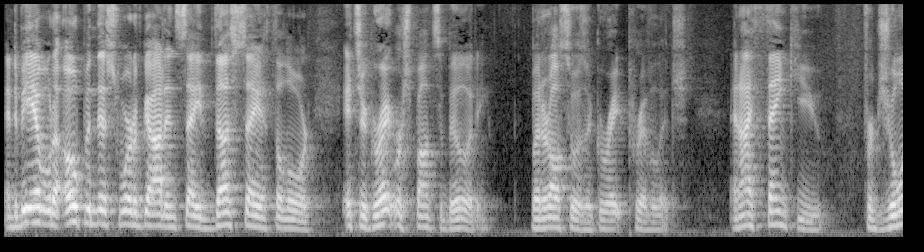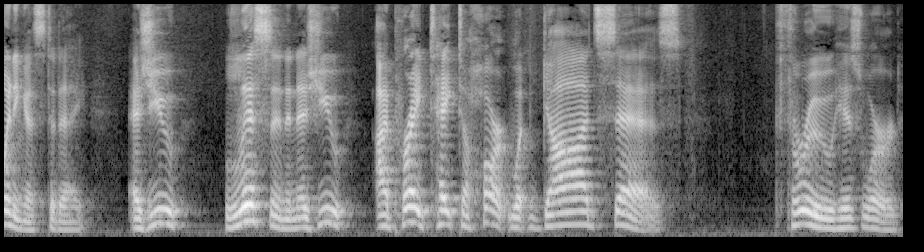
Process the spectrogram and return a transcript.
and to be able to open this Word of God and say, Thus saith the Lord. It's a great responsibility, but it also is a great privilege. And I thank you for joining us today as you listen and as you, I pray, take to heart what God says through His Word.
